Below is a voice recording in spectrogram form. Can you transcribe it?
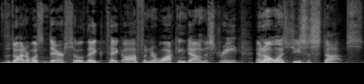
the daughter wasn't there, so they take off and they're walking down the street and all at once Jesus stops.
